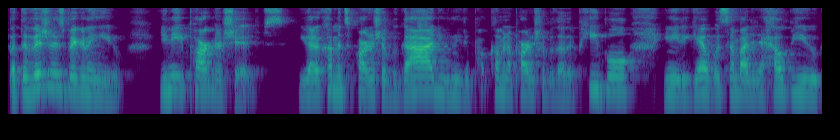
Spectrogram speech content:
but the vision is bigger than you. You need partnerships. You got to come into partnership with God. You need to come into partnership with other people. You need to get with somebody to help you,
